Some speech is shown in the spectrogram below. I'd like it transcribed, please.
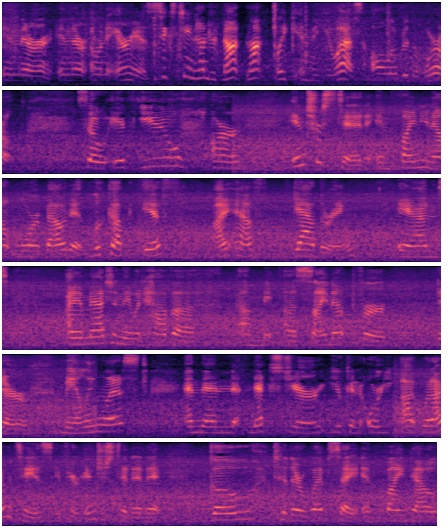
in their in their own areas. 1,600, not not like in the U.S., all over the world. So if you are interested in finding out more about it, look up IF IF Gathering, and I imagine they would have a, a, a sign up for their mailing list and then next year you can or uh, what i would say is if you're interested in it go to their website and find out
